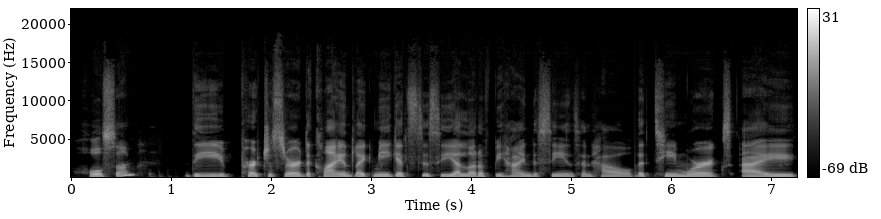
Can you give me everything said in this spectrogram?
wholesome. The purchaser, the client like me, gets to see a lot of behind the scenes and how the team works. I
